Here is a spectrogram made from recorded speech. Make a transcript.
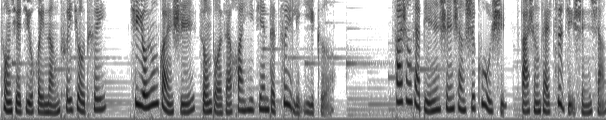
同学聚会能推就推，去游泳馆时总躲在换衣间的最里一格。发生在别人身上是故事，发生在自己身上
